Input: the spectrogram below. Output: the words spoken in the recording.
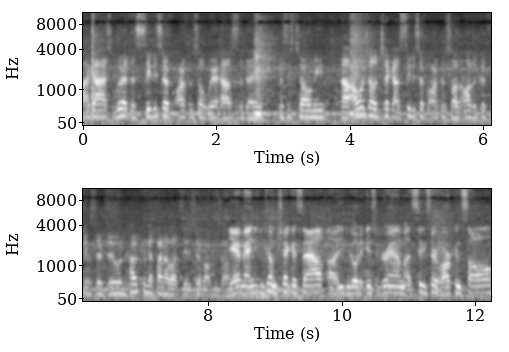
All right, guys, we're at the City Surf Arkansas warehouse today. This is Tony. Now, I want y'all to check out City Surf Arkansas and all the good things they're doing. How can they find out about City Surf Arkansas? Yeah, man, you can come check us out. Uh, you can go to Instagram, uh, City Surf Arkansas,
